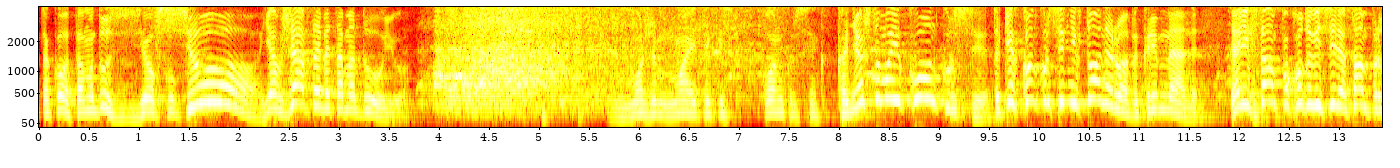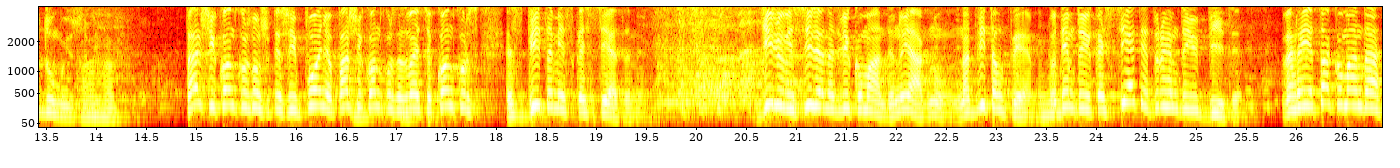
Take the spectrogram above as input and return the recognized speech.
такого тамаду з його ку- Все, я вже в тебе тамадую. Може, маєте якісь конкурси? Звісно, мої конкурси. Таких конкурсів ніхто не робить, крім мене. Я їх сам по ходу весілля сам придумую собі. Перший конкурс, ну, щоб ти собі поняв, перший конкурс називається конкурс з бітами з кастетами. Ділю весілля на дві команди. Ну як? Ну, на дві толпи. Одним даю кастети, другим даю біти. Виграє та команда,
